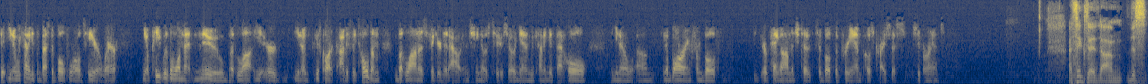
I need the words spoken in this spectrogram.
you know we kind of get the best of both worlds here, where you know Pete was the one that knew, but La, or you know because Clark obviously told him, but Lana's figured it out and she knows too. So again, we kind of get that whole you know um, you know borrowing from both or paying homage to to both the pre and post crisis Supermans. I think that um, this,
